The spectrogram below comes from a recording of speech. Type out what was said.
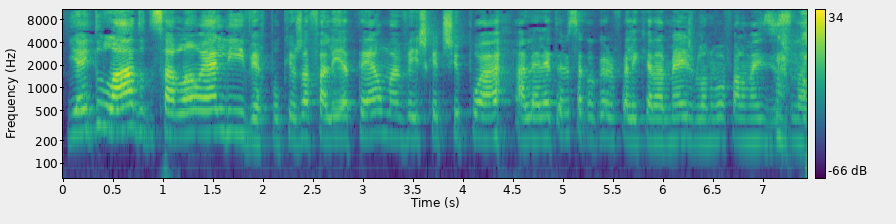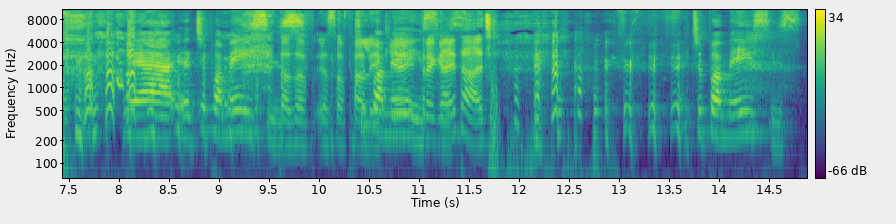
E aí do lado do salão é a Liverpool, que eu já falei até uma vez que é tipo a. A Lelé até me sacou que eu falei que era a Mesbla, eu não vou falar mais isso, não. É, a- é tipo a Macy's. Eu só, eu só Tipo falei a que ia entregar a idade. É tipo a Macy's.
